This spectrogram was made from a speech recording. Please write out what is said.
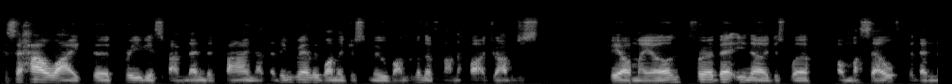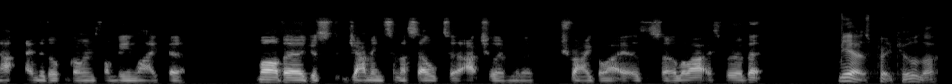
Because of how like the previous band ended fine, I I didn't really want to just move on to another band. I thought I'd rather just be on my own for a bit, you know, just work on myself. But then that ended up going from being like a more of a just jamming to myself to actually I'm gonna try go at it as a solo artist for a bit. Yeah, it's pretty cool. That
